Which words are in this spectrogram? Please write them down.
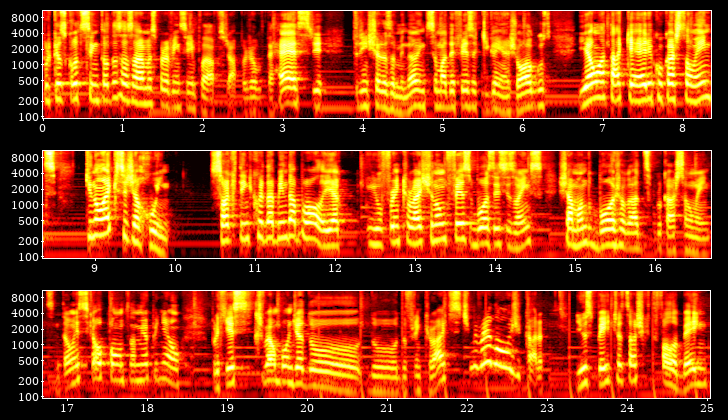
porque os Colts têm todas as armas para vencer em playoffs já, para jogo terrestre, trincheiras dominantes, uma defesa que ganha jogos, e é um ataque aéreo com o Carson Wentz que não é que seja ruim, só que tem que cuidar bem da bola, e, a, e o Frank Wright não fez boas decisões chamando boas jogadas pro Carson Wentz. Então esse é o ponto, na minha opinião. Porque se tiver um bom dia do, do, do Frank Wright, esse time vai longe, cara. E os Patriots, acho que tu falou bem.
